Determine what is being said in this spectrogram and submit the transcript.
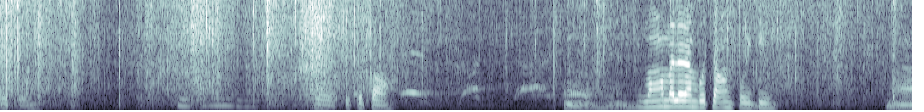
Ito. So, ito pa. Yan. Yung mga malalambot lang ang pwede. Mga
